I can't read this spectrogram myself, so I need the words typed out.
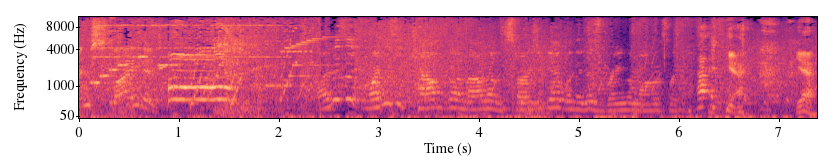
I'm sliding. Oh! Why does it, why does it count the amount of stars you get when they just bring them on us like that? Yeah. Yeah.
